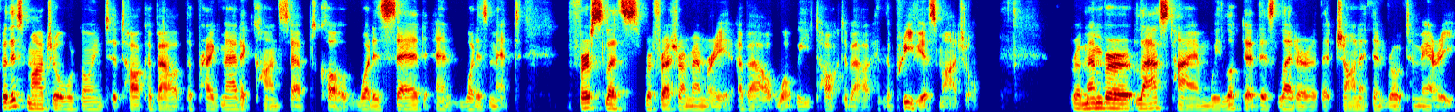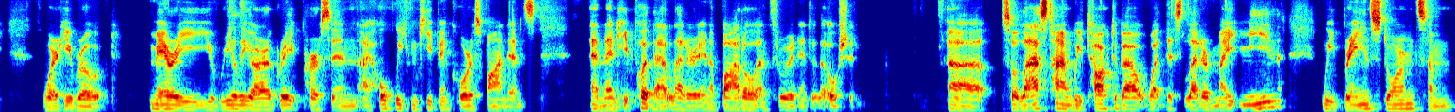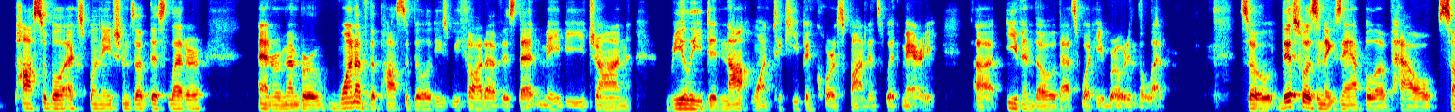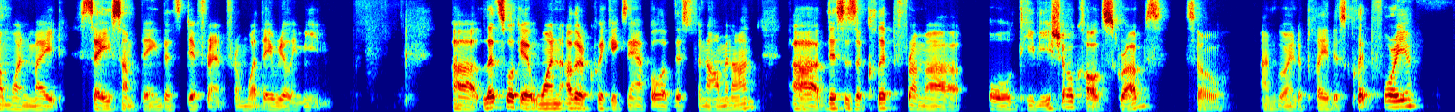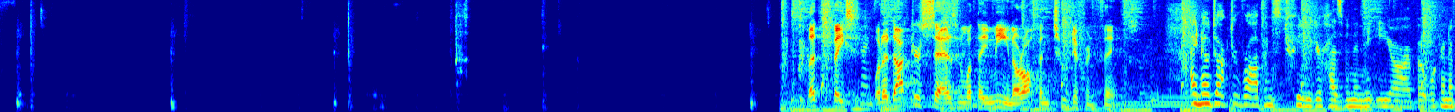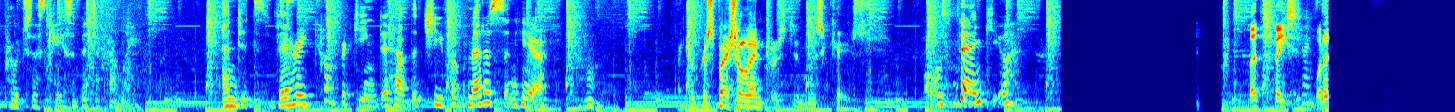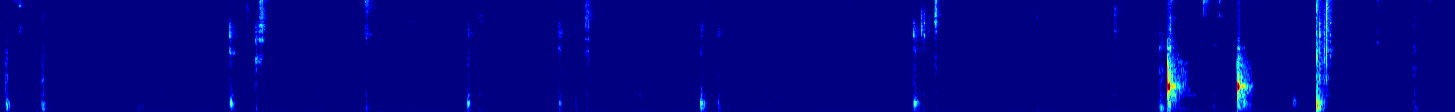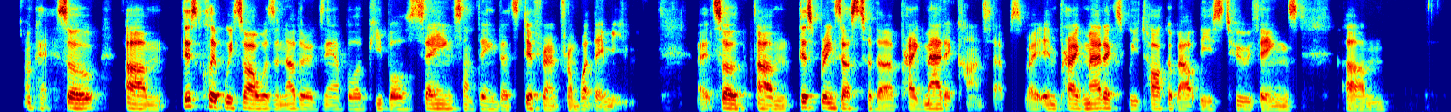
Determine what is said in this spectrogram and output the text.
For this module, we're going to talk about the pragmatic concept called what is said and what is meant. First, let's refresh our memory about what we talked about in the previous module. Remember last time we looked at this letter that Jonathan wrote to Mary, where he wrote, Mary, you really are a great person. I hope we can keep in correspondence. And then he put that letter in a bottle and threw it into the ocean. Uh, so last time we talked about what this letter might mean. We brainstormed some possible explanations of this letter. And remember, one of the possibilities we thought of is that maybe John really did not want to keep in correspondence with Mary, uh, even though that's what he wrote in the letter. So this was an example of how someone might say something that's different from what they really mean. Uh, let's look at one other quick example of this phenomenon. Uh, this is a clip from a old TV show called Scrubs. So I'm going to play this clip for you. Let's face it, what a doctor says and what they mean are often two different things. I know Dr. Robbins treated your husband in the ER, but we're going to approach this case a bit differently. And it's very comforting to have the chief of medicine here. I took a special interest in this case. Oh, thank you. Let's face it, what a Okay, so um, this clip we saw was another example of people saying something that's different from what they mean. Right, so um, this brings us to the pragmatic concepts, right? In pragmatics, we talk about these two things. Um,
